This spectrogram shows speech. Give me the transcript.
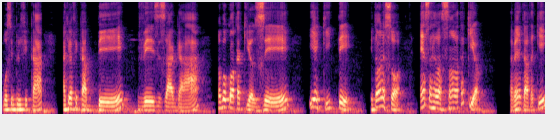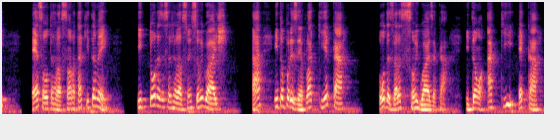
vou simplificar. Aqui vai ficar B vezes H. Então, vou colocar aqui, ó, Z e aqui T. Então, olha só. Essa relação, ela está aqui, ó. Tá vendo que ela está aqui? Essa outra relação, ela está aqui também. E todas essas relações são iguais. Tá? Então, por exemplo, aqui é K. Todas elas são iguais a K. Então, aqui é K.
